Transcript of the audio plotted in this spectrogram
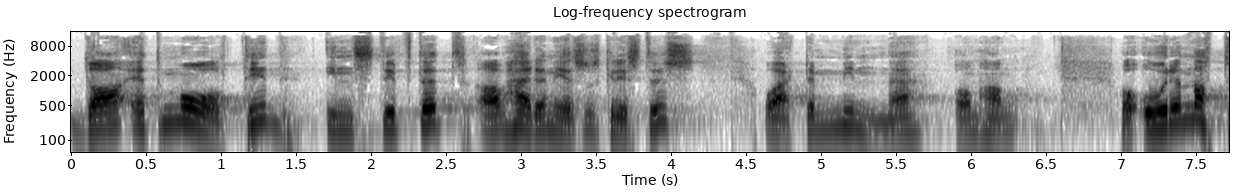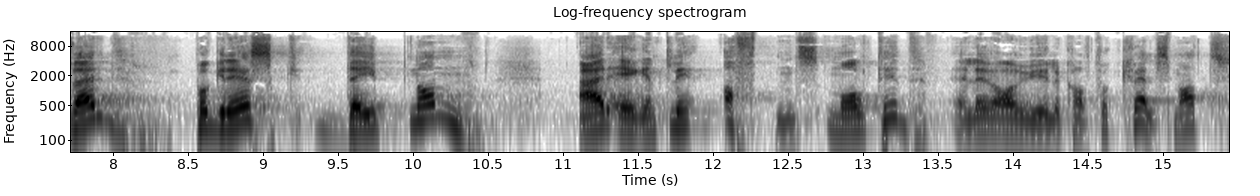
da et måltid innstiftet av Herren Jesus Kristus og er til minne om Han. Og Ordet nattverd, på gresk deipnon, er egentlig aftensmåltid, eller hva vi ville kalt for kveldsmat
